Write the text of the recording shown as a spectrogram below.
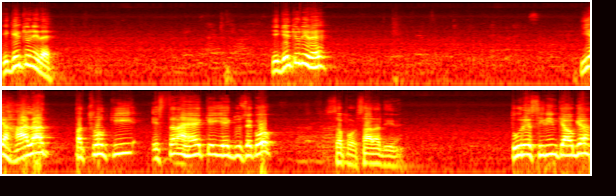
یہ گر کیوں نہیں رہے؟ یہ گر کیوں نہیں رہے؟ یہ حالت پتھروں کی اس طرح ہے کہ یہ ایک دوسرے کو سپورٹ سارا دین ہے۔ تور سینین کیا ہو گیا؟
